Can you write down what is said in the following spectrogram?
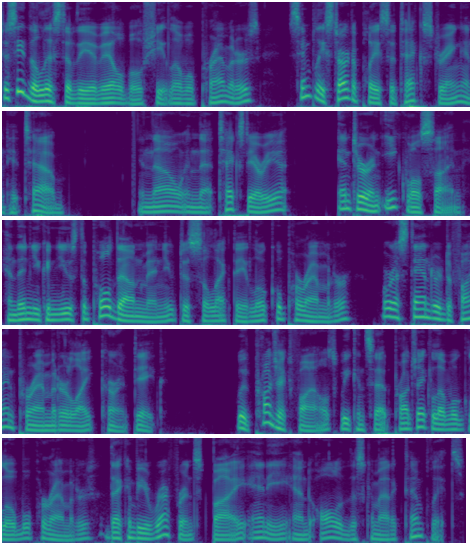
To see the list of the available sheet level parameters, Simply start to place a text string and hit Tab. And now in that text area, enter an equal sign, and then you can use the pull-down menu to select a local parameter or a standard defined parameter like current date. With project files, we can set project-level global parameters that can be referenced by any and all of the schematic templates.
